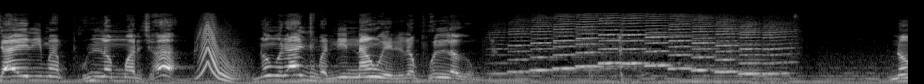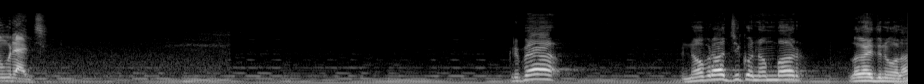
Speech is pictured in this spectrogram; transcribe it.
डायरीमा फोन नम्बर छ। नवराज भन्ने नाउँ हेरेर फोन लगाउँ। नवराज कृपया नवराजजीको नम्बर लगाइदिनु होला।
